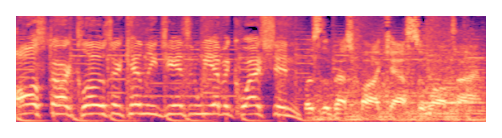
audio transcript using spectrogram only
All star closer, Kenley Jansen, we have a question. What's the best podcast of all time?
